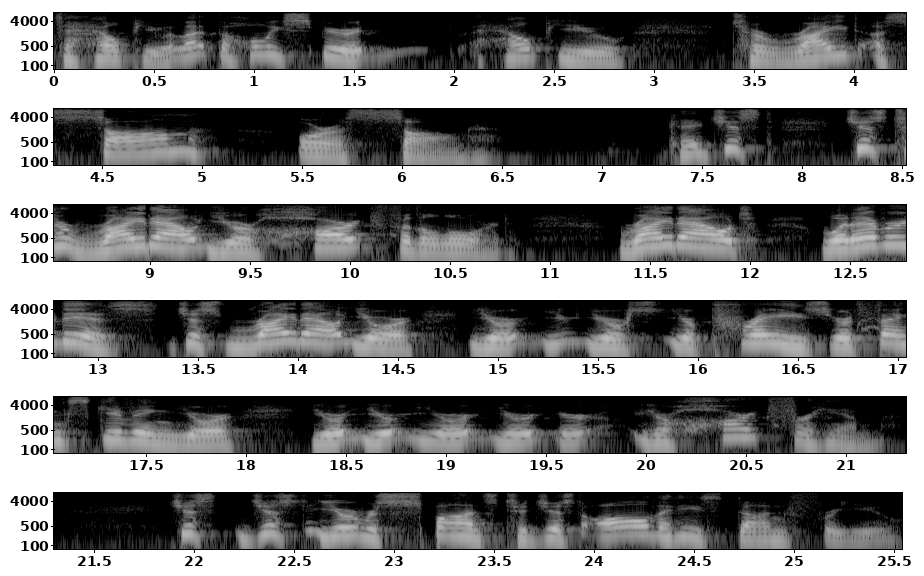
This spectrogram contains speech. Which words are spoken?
to help you. Let the Holy Spirit help you to write a psalm or a song. Okay, just just to write out your heart for the Lord. Write out whatever it is. Just write out your your your your, your praise, your thanksgiving, your your your your your your, your heart for him. Just, just your response to just all that He's done for you.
